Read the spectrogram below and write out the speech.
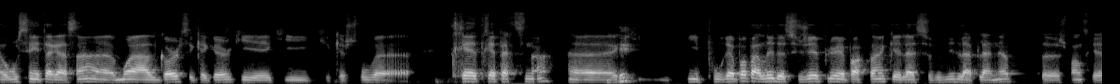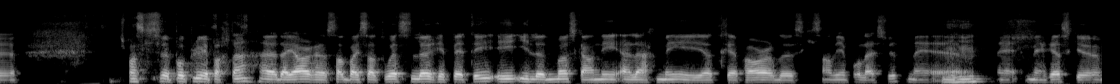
aussi intéressants. Euh, moi, Al Gore, c'est quelqu'un qui, qui, qui- que je trouve euh, très, très pertinent, euh, OK. qui, qui pourrait pas parler de sujets plus importants que la survie de la planète. Euh, je pense que je pense qu'il ne se fait pas plus important. Euh, D'ailleurs, euh, South by Southwest l'a répété et Elon Musk en est alarmé et a très peur de ce qui s'en vient pour la suite. Mais, euh, Mhm. mais, mais reste que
